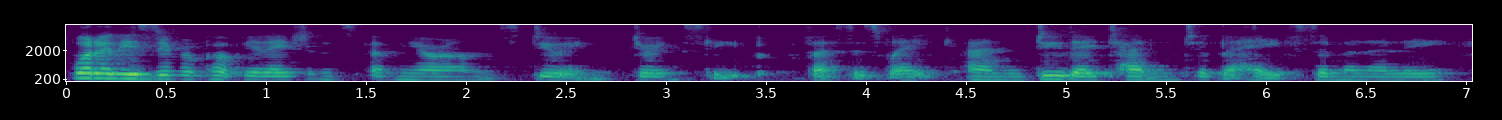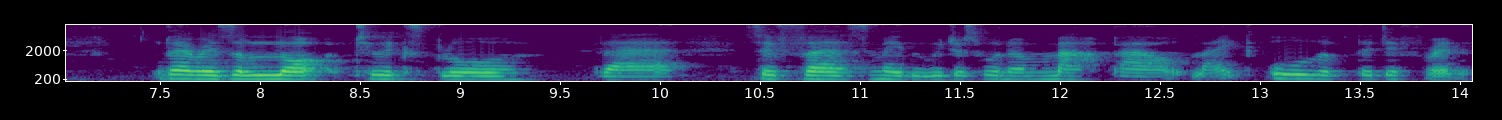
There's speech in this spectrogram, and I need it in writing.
what are these different populations of neurons doing during sleep versus wake, and do they tend to behave similarly? There is a lot to explore there. So first, maybe we just want to map out like all of the different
